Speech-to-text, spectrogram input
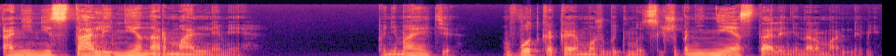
они не стали ненормальными. Понимаете? Вот какая может быть мысль, чтобы они не стали ненормальными.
